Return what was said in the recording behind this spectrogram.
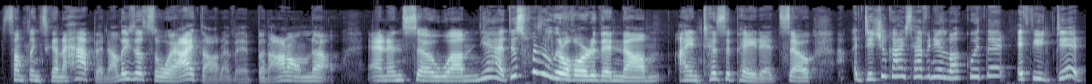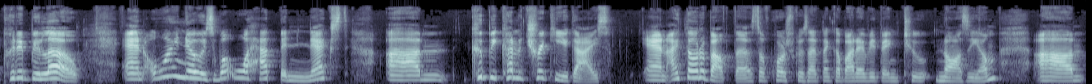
something's gonna happen. At least that's the way i thought of it but i don't know and and so um, yeah, this was a little harder than um, I anticipated. So, did you guys have any luck with it? If you did, put it below. And all I know is what will happen next um, could be kind of tricky, you guys and I thought about this, of course, because I think about everything to nauseum, um,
